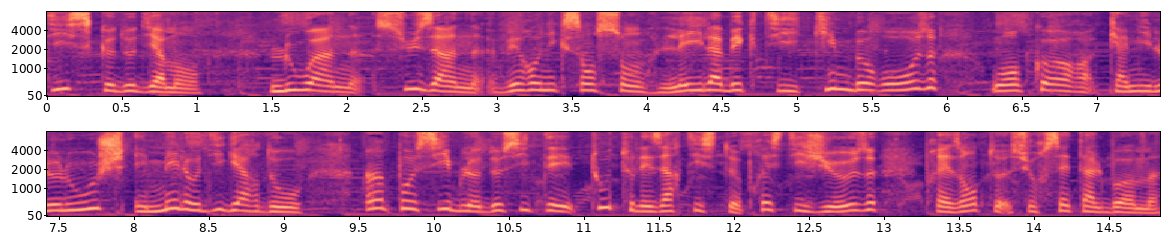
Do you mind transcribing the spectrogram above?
disque de diamant. Louane, Suzanne, Véronique Sanson, Leila Bekti, Kimber Rose ou encore Camille Lelouch et Mélodie Gardot. Impossible de citer toutes les artistes prestigieuses présentes sur cet album.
